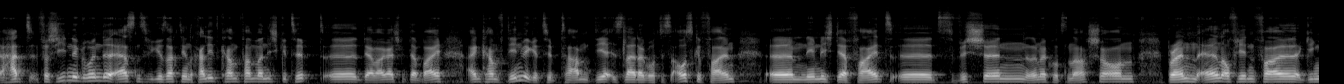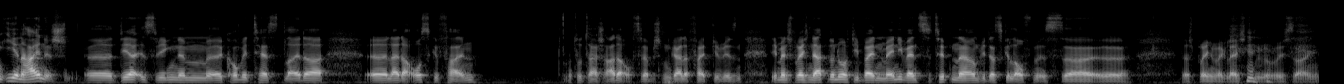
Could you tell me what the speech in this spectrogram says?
hat verschiedene Gründe. Erstens, wie gesagt, den Khalid-Kampf haben wir nicht getippt, äh, der war gar nicht mit dabei. Ein Kampf, den wir getippt haben, der ist leider Gottes ausgefallen, ähm, nämlich der Fight äh, zwischen, sollen wir kurz nachschauen, Brandon Allen auf jeden Fall gegen Ian Heinisch. der ist wegen einem Covid-Test leider, leider ausgefallen. Total schade auch, es wäre bestimmt ein geiler Fight gewesen. Dementsprechend hatten wir nur noch die beiden Main Events zu tippen, na, und wie das gelaufen ist, da, äh, da sprechen wir gleich drüber, würde ich sagen.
